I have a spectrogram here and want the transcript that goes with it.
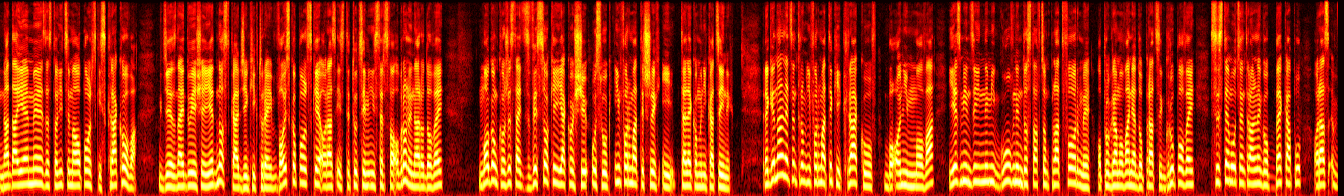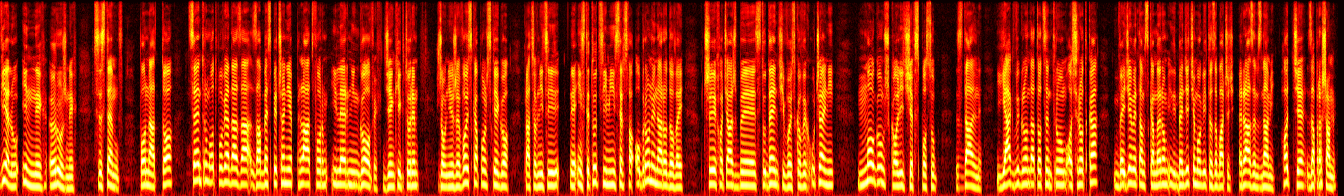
Nadajemy ze stolicy Małopolski, z Krakowa, gdzie znajduje się jednostka, dzięki której Wojsko Polskie oraz instytucje Ministerstwa Obrony Narodowej mogą korzystać z wysokiej jakości usług informatycznych i telekomunikacyjnych. Regionalne Centrum Informatyki Kraków, bo o nim mowa, jest m.in. głównym dostawcą platformy oprogramowania do pracy grupowej, systemu centralnego backupu oraz wielu innych różnych systemów. Ponadto centrum odpowiada za zabezpieczenie platform e-learningowych, dzięki którym żołnierze Wojska Polskiego, pracownicy instytucji Ministerstwa Obrony Narodowej czy chociażby studenci wojskowych uczelni mogą szkolić się w sposób zdalny. Jak wygląda to centrum ośrodka? Wejdziemy tam z kamerą i będziecie mogli to zobaczyć razem z nami. Chodźcie, zapraszamy.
